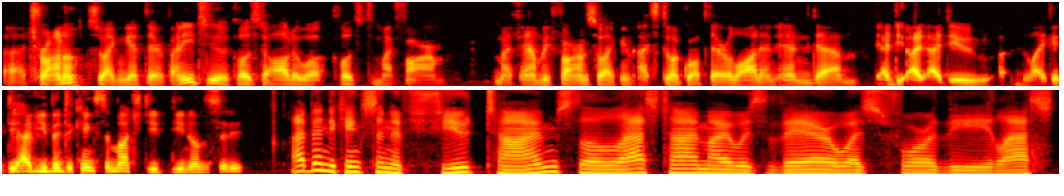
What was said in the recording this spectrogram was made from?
uh, Toronto, so I can get there if I need to, and close to Ottawa, close to my farm, my family farm, so I can I still go up there a lot, and and um, I do I, I, do like it. Have you been to Kingston much? Do you, do you know the city? I've been to Kingston a few times. The last time I was there was for the last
